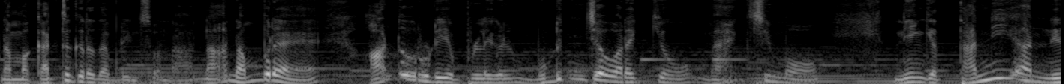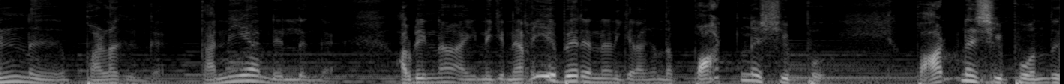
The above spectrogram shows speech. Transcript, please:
நம்ம கற்றுக்கிறது அப்படின்னு சொன்னால் நான் நம்புகிறேன் ஆண்டவருடைய பிள்ளைகள் முடிஞ்ச வரைக்கும் மேக்சிமம் நீங்கள் தனியாக நின்று பழகுங்க. தனியாக நில்லுங்க. அப்படின்னா இன்றைக்கி நிறைய பேர் என்ன நினைக்கிறாங்க இந்த பார்ட்னர்ஷிப்பு பார்ட்னர்ஷிப் வந்து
